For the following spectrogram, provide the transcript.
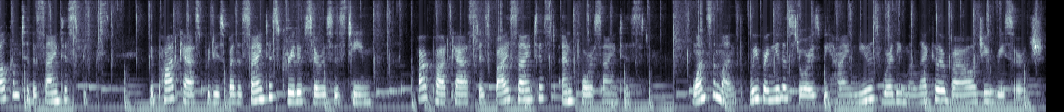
Welcome to The Scientist Speaks, a podcast produced by the Scientist Creative Services team. Our podcast is by scientists and for scientists. Once a month, we bring you the stories behind newsworthy molecular biology research.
